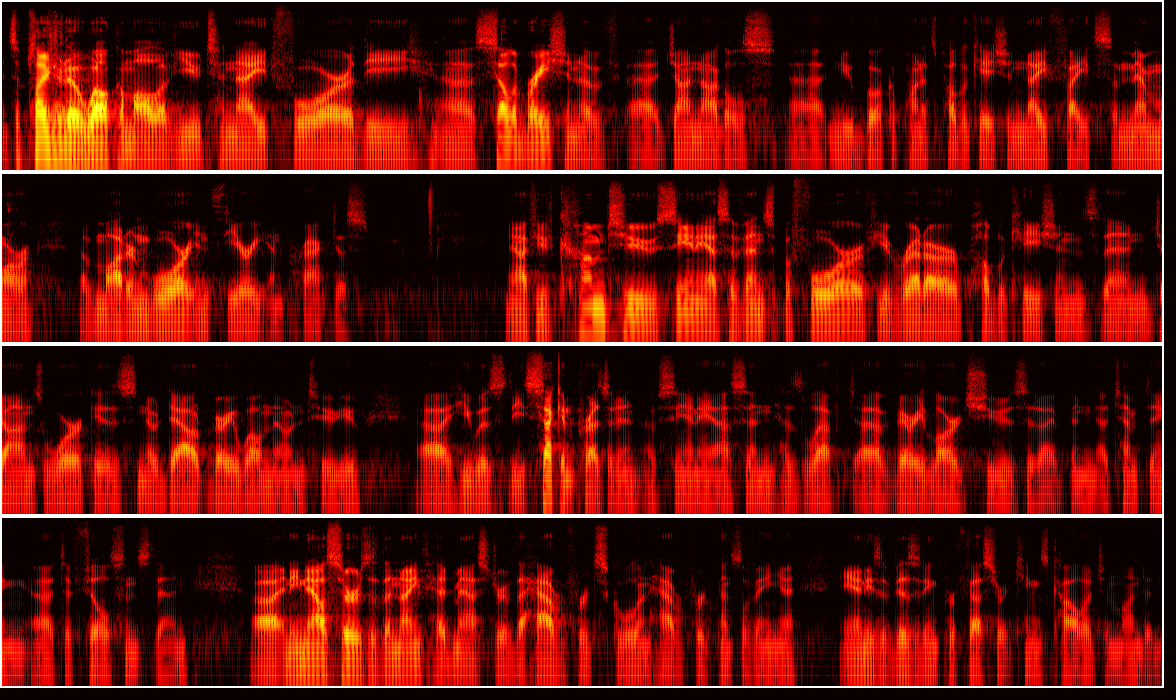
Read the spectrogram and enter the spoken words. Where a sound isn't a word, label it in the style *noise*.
It's a pleasure to welcome all of you tonight for the uh, celebration of uh, John Nagl's uh, new book upon its publication, Knife Fights, a memoir of modern war in theory and practice. Now, if you've come to CNAS events before, or if you've read our publications, then John's work is no doubt very well known to you. Uh, he was the second president of CNAS and has left uh, very large shoes that I've been attempting uh, to fill since then. Uh, and he now serves as the ninth headmaster of the Haverford School in Haverford, Pennsylvania, and he's a visiting professor at King's College in London.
